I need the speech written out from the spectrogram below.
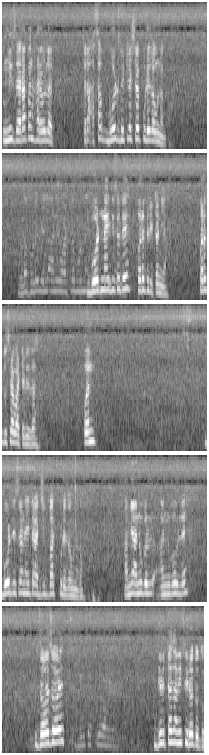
तुम्ही जरा पण हरवलात तर असा बोर्ड भेटल्याशिवाय पुढे जाऊ नका. थोडं पुढे गेलं आणि वाटलं बोर्ड नाही दिसत आहे परत रिटर्न या. परत दुसऱ्या वाटेने जा. पण बोर्ड दिसला नाही तर अजिबात पुढे जाऊ नका. आम्ही अनुभव अनुभवले. जवळजवळ दीड तास आम्ही फिरत होतो.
